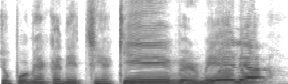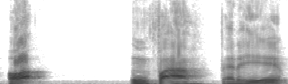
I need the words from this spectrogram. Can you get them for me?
Deixa eu pôr minha canetinha aqui, vermelha. Ó, um fato. Ah, pera aí.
